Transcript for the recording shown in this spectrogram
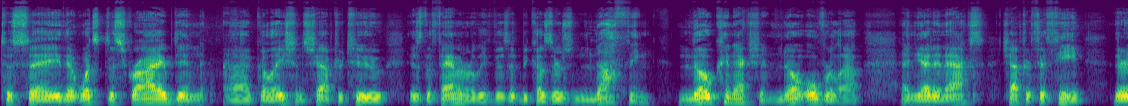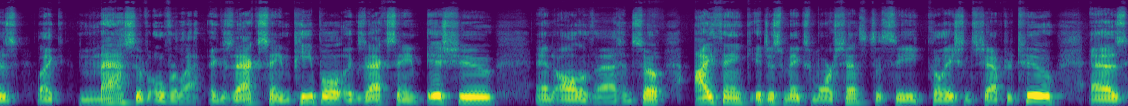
to say that what's described in uh, Galatians chapter 2 is the famine relief visit because there's nothing, no connection, no overlap. And yet in Acts chapter 15, there's like massive overlap. Exact same people, exact same issue, and all of that. And so I think it just makes more sense to see Galatians chapter 2 as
